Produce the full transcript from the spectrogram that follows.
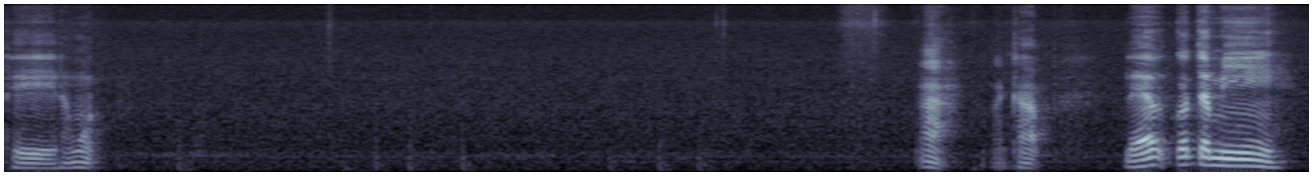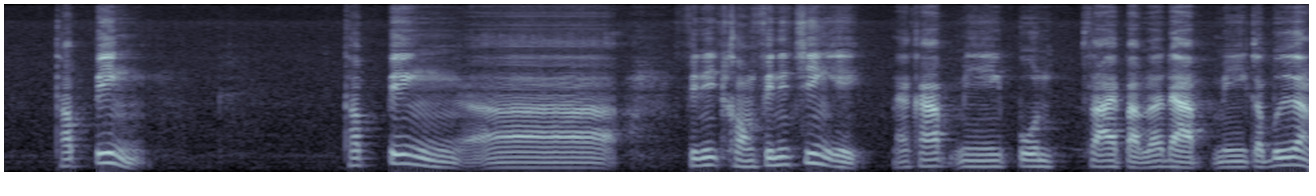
เททั้งหมด อะ นะครับ แล้วก็จะมีท็อปปิ้ง ท็อปปิ้งฟินิชของฟินิชชิ่งอีกนะครับ มีปูนทรายปรับระดับ มีกระเบื้อง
